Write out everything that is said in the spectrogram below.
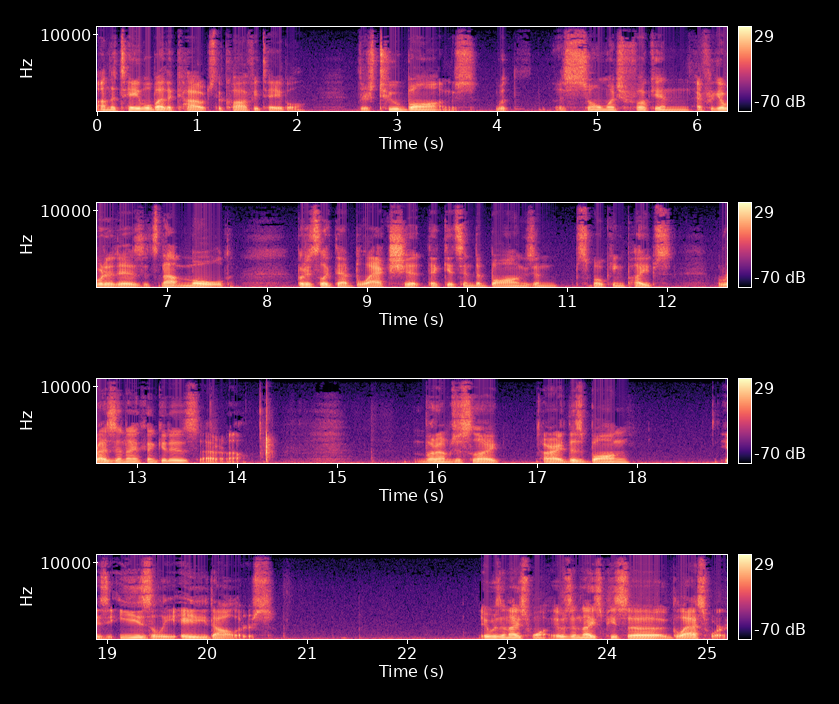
On the table by the couch, the coffee table, there's two bongs with so much fucking, I forget what it is. It's not mold, but it's like that black shit that gets into bongs and smoking pipes. Resin, I think it is. I don't know. But I'm just like, all right, this bong is easily $80 it was a nice one. It was a nice piece of glasswork.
